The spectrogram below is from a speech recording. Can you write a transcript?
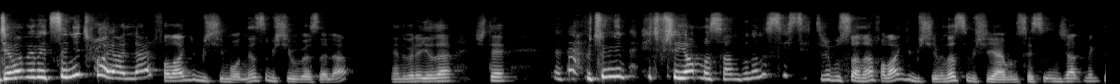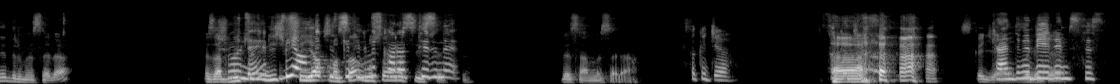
Cevap evetse ne tür hayaller? Falan gibi bir şey mi o? Nasıl bir şey bu mesela? Yani böyle ya da işte bütün gün hiçbir şey yapmasan buna nasıl hissettirir bu sana falan gibi bir şey mi? Nasıl bir şey yani? Bunu sesi inceltmek nedir mesela? Mesela bütün Şöyle, gün hiçbir bir şey yapmasan bu sana nasıl karakterine- hissettirir? Desem mesela. Sıkıcı. Sıkıcı. Kendimi sıkıcı. verimsiz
